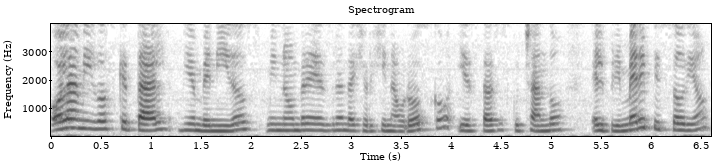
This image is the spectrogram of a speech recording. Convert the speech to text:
Hola amigos, ¿qué tal? Bienvenidos. Mi nombre es Brenda Georgina Orozco y estás escuchando el primer episodio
